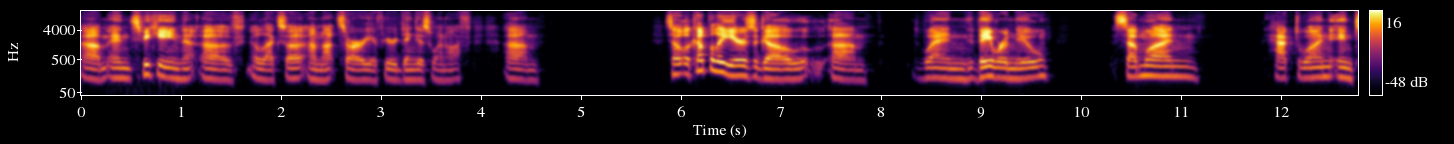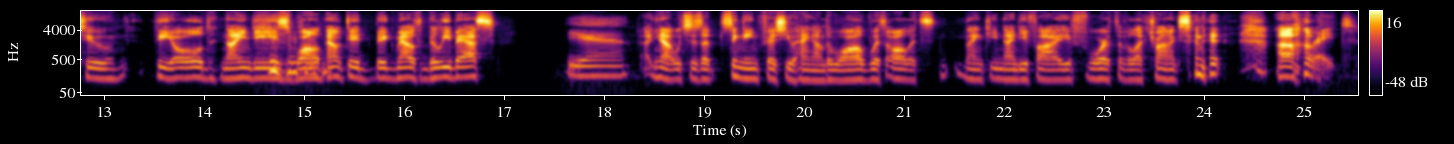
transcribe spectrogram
Um, and speaking of Alexa, I'm not sorry if your dingus went off. Um, so a couple of years ago, um, when they were new, someone hacked one into the old 90s wall-mounted big mouth Billy Bass. yeah. uh, you know, which is a singing fish you hang on the wall with all its 1995 worth of electronics in it. Uh, Right.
